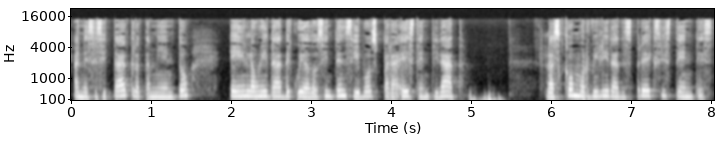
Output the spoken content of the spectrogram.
a necesitar tratamiento en la unidad de cuidados intensivos para esta entidad las comorbilidades preexistentes,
